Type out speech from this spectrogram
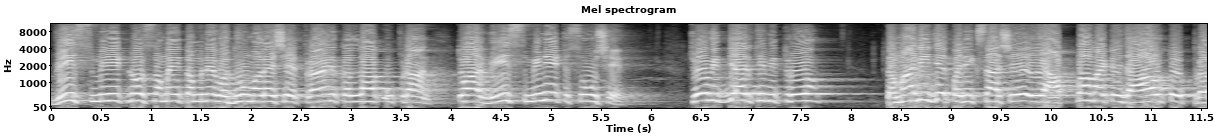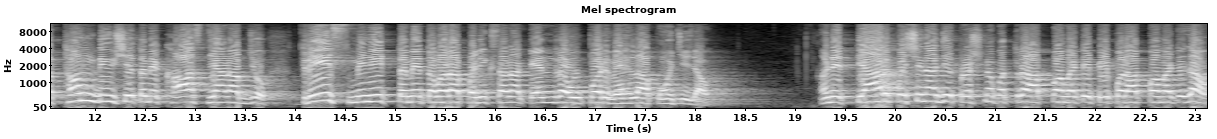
વીસ મિનિટનો સમય તમને વધુ મળે છે ત્રણ કલાક ઉપરાંત. તો આ વીસ મિનિટ શું છે? જો વિદ્યાર્થી મિત્રો, તમારી જે પરીક્ષા છે એ આપવા માટે જાઓ તો પ્રથમ દિવસે તમે ખાસ ધ્યાન આપજો. ત્રીસ મિનિટ તમે તમારા પરીક્ષાના કેન્દ્ર ઉપર વહેલા પહોંચી જાઓ. અને ત્યાર પછીના જે પ્રશ્નપત્ર આપવા માટે, પેપર આપવા માટે જાઓ,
